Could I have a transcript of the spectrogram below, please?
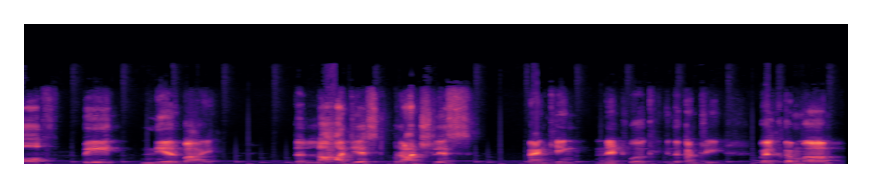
of Pay Nearby, the largest branchless banking network in the country. Welcome, uh,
